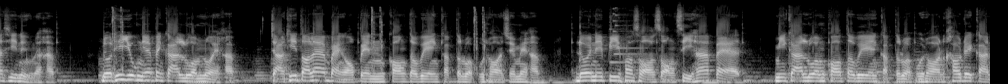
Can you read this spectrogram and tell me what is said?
2541 นะครับ โดยที่ยุคนี้เป็นการรวมหน่วยครับ จากที่ตอนแรกแบ่งออกเป็นกองตระเวนกับตำรวจภูธรใช่ไหมครับ โดยในปีพศ 2458 มีการรวมกองตระเวนกับตำรวจภูธรเข้าด้วยกัน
